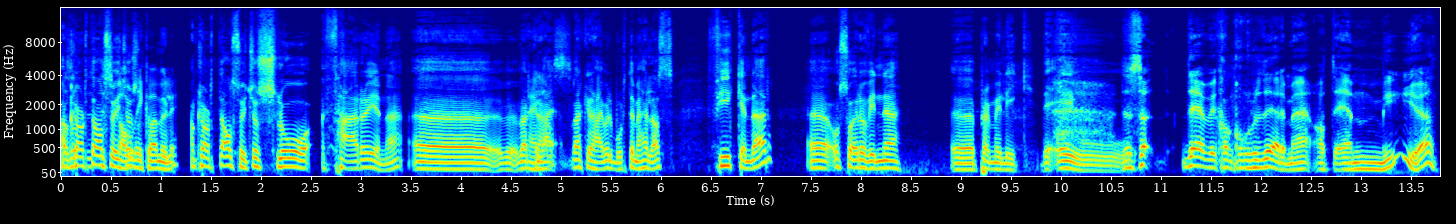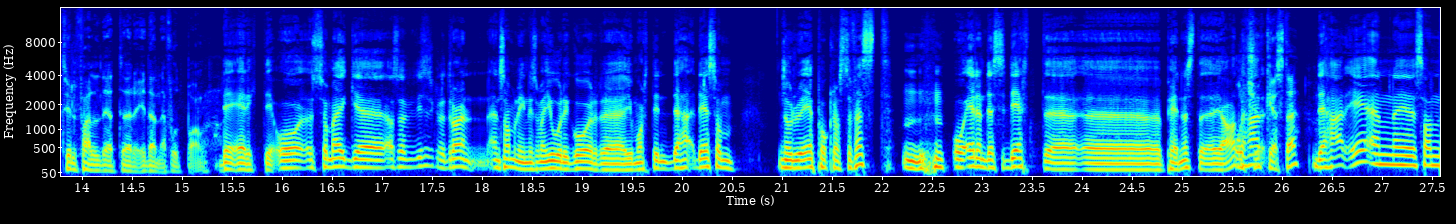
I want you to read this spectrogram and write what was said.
Han Altså, klarte altså ikke ikke være mulig. Han klarte altså ikke å slå Færøyene, uh, verken, hei- verken hjemme eller borte med Hellas. Fyken der, eh, og så er det å vinne eh, Premier League. Det er jo Det, så- det vi kan konkludere med, at det er mye tilfeldigheter i denne fotballen. Det er riktig. Og som jeg eh, Altså, hvis jeg skulle dra en, en sammenligning som jeg gjorde i går, eh, Jo Martin. Det, det er som når du er på klassefest, og er den desidert eh, peneste Ja, Og tjukkeste. det her er en sånn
